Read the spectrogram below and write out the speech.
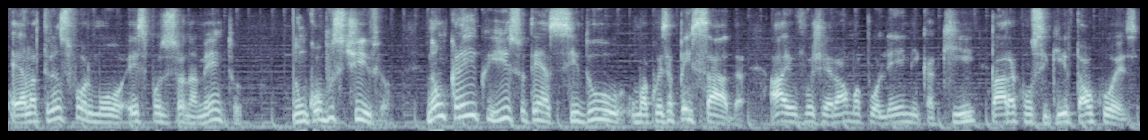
ela transformou esse posicionamento num combustível. Não creio que isso tenha sido uma coisa pensada. Ah, eu vou gerar uma polêmica aqui para conseguir tal coisa.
